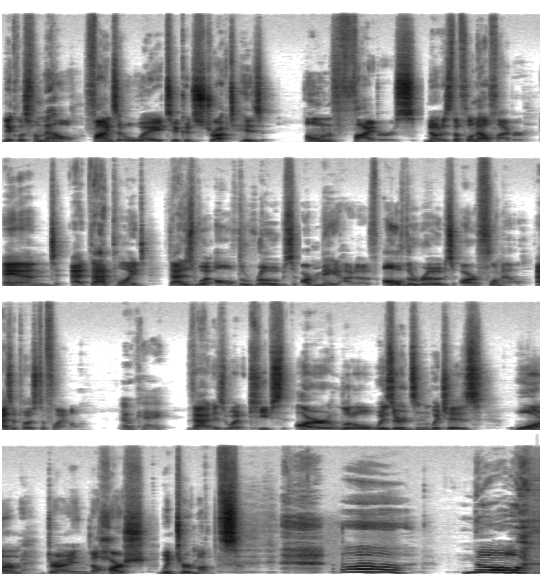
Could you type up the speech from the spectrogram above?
Nicholas Flamel finds a way to construct his own fibers, known as the Flamel fiber. And at that point, that is what all of the robes are made out of. All of the robes are Flamel, as opposed to flannel. Okay. That is what keeps our little wizards and witches warm during the harsh winter months. Ah, no.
